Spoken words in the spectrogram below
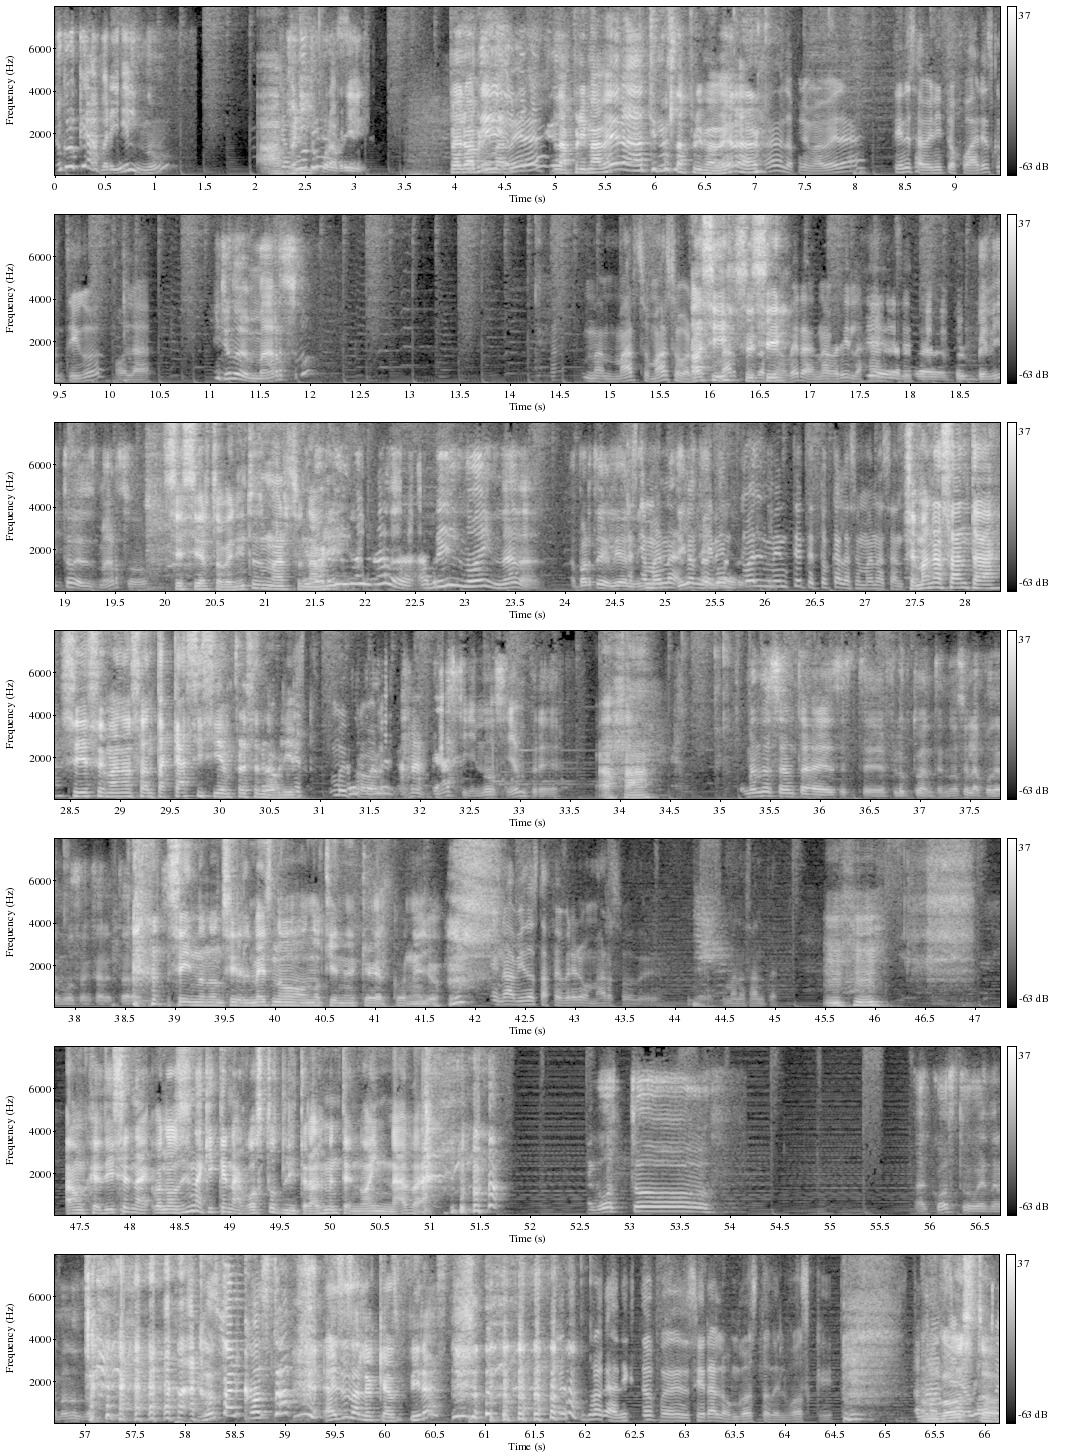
Yo creo que abril, ¿no? Abril. por abril. Pero abril. Primavera? La primavera, tienes la primavera. Ah, la primavera. ¿Tienes a Benito Juárez contigo? Hola. 21 de marzo. marzo, marzo, ¿verdad? Ah, sí, sí, sí. Primavera, no abril. Ajá, Benito es marzo. Sí, es cierto, Benito es marzo. En, abril no hay nada. Abril no hay nada. Aparte del día del semana, Eventualmente te toca la Semana Santa. Semana Santa, sí, Semana Santa casi siempre es en abril. Es muy probable. Ajá, casi, no siempre. Ajá. Semana Santa es este fluctuante, no se la podemos enjaretar. sí, no, no, sí, el mes no, no tiene que ver con ello. Sí, no ha habido hasta febrero o marzo de, Semana Santa. Aunque dicen, bueno, nos dicen aquí que en agosto literalmente no hay nada. agosto al costo, güey, hermanos. ¿Agosto al costo? ¿A eso es a lo que aspiras? un drogadicto puede decir al hongosto del bosque. Hongosto.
